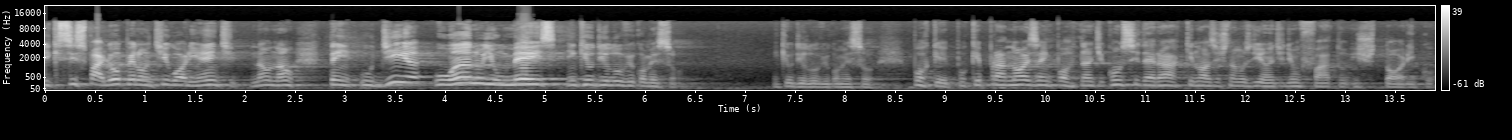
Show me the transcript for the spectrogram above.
e que se espalhou pelo Antigo Oriente. Não, não. Tem o dia, o ano e o mês em que o dilúvio começou. Em que o dilúvio começou. Por quê? Porque para nós é importante considerar que nós estamos diante de um fato histórico.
